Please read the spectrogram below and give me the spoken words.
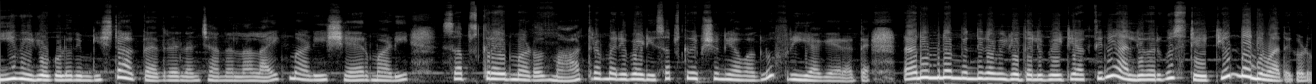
ಈ ವಿಡಿಯೋಗಳು ನಿಮ್ಗೆ ಇಷ್ಟ ಆಗ್ತಾ ಇದ್ದರೆ ನನ್ನ ಚಾನಲ್ನ ಲೈಕ್ ಮಾಡಿ ಶೇರ್ ಮಾಡಿ ಸಬ್ಸ್ಕ್ರೈಬ್ ಮಾಡೋದು ಮಾತ್ರ ಮರಿಬೇಡಿ ಸಬ್ಸ್ಕ್ರಿಪ್ಷನ್ ಯಾವಾಗಲೂ ಫ್ರೀಯಾಗೇ ಇರುತ್ತೆ. ನಾನು ನಿಮ್ಮನ್ನ ಮುಂದಿನ ವಿಡಿಯೋದಲ್ಲಿ ಭೇಟಿ ಆಗ್ತೀನಿ ಅಲ್ಲಿವರೆಗೂ ಸ್ಟೇಟ್ಯೂನ್ ಧನ್ಯವಾದಗಳು.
